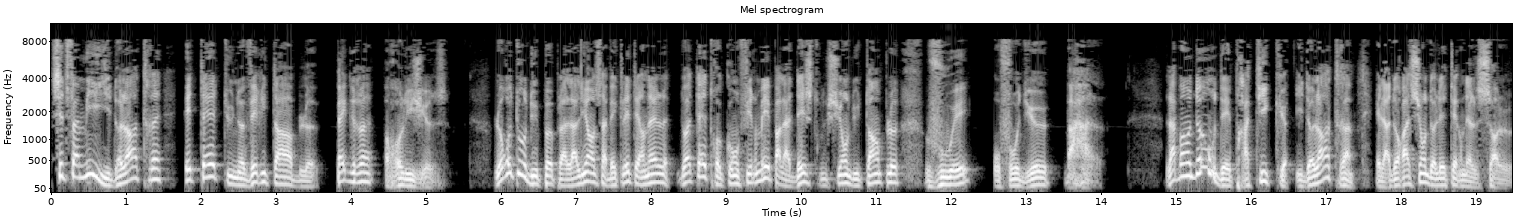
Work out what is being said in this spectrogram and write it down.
cette famille idolâtre était une véritable pègre religieuse. Le retour du peuple à l'alliance avec l'Éternel doit être confirmé par la destruction du temple voué au faux dieu Baal. L'abandon des pratiques idolâtres et l'adoration de l'Éternel seul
